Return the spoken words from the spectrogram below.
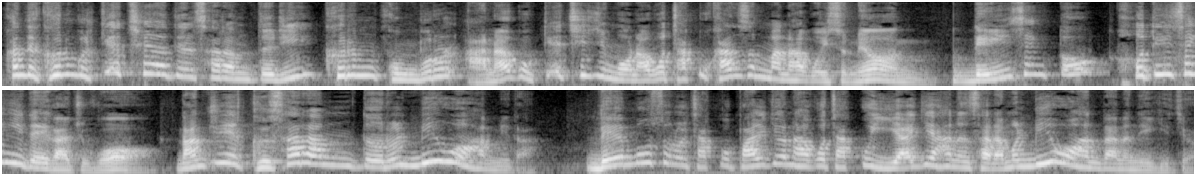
근데 그런 걸 깨쳐야 될 사람들이 그런 공부를 안 하고 깨치지 못하고 자꾸 간섭만 하고 있으면 내 인생 또 헛인생이 돼가지고 나중에 그 사람들을 미워합니다. 내 모습을 자꾸 발견하고 자꾸 이야기하는 사람을 미워한다는 얘기죠.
